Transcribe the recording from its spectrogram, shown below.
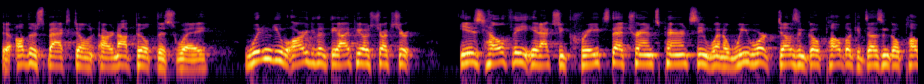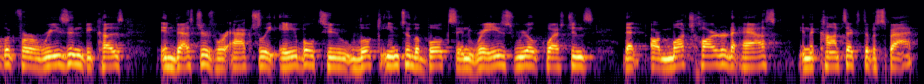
the other SPACs don't are not built this way. Wouldn't you argue that the IPO structure is healthy. It actually creates that transparency. When a WeWork doesn't go public, it doesn't go public for a reason because investors were actually able to look into the books and raise real questions that are much harder to ask in the context of a SPAC?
